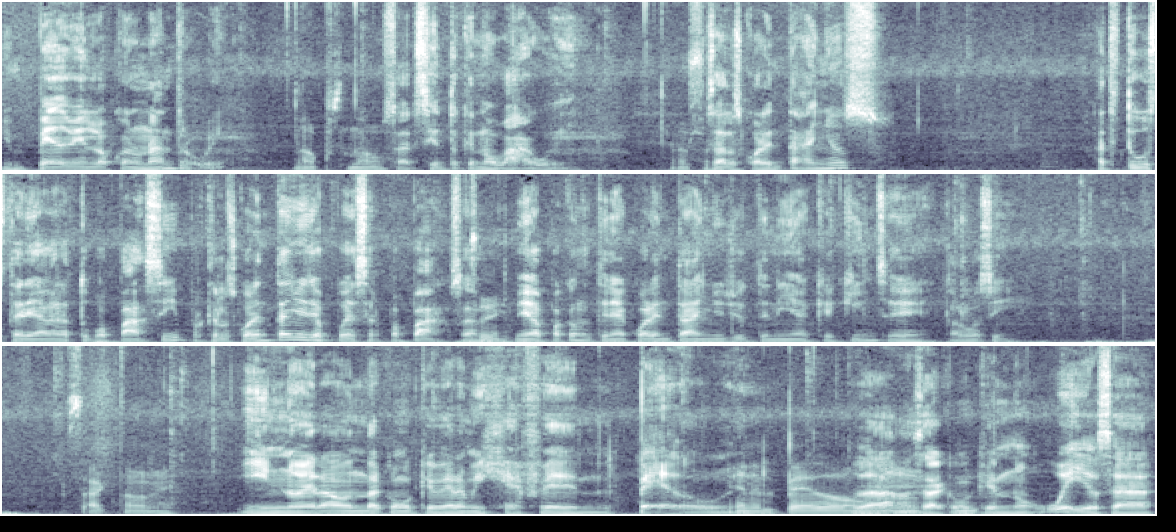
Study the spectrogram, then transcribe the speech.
bien pedo, bien loco en un antro, güey, No, pues no. o sea, siento que no va, güey, O o sea, a los 40 años, a ti te gustaría ver a tu papá así, porque a los 40 años ya puedes ser papá, o sea, Sí. mi papá cuando tenía 40 años yo tenía que 15, algo así. exacto, güey. Y no era onda como que ver a mi jefe en el pedo, güey. En el pedo. O sea, como que no, güey, o sea,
